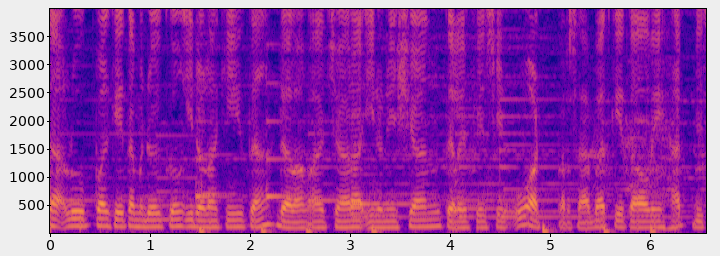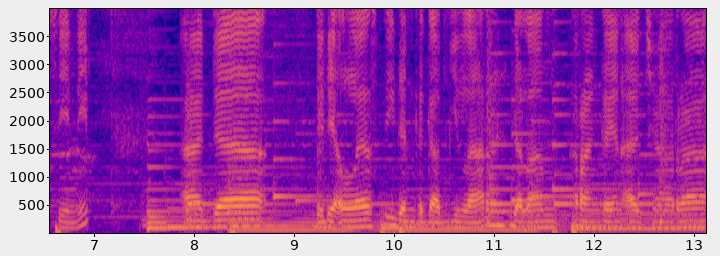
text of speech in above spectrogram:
tak lupa kita mendukung idola kita dalam acara Indonesian Television Award. Persahabat kita lihat di sini. Ada Dede Lesti dan Kakak Bilar dalam rangkaian acara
